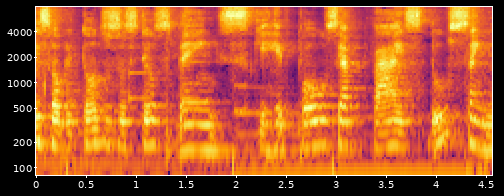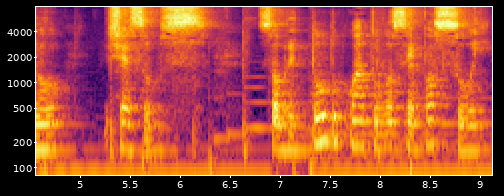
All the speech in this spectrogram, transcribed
e sobre todos os teus bens, que repouse a paz do Senhor Jesus sobre tudo quanto você possui,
